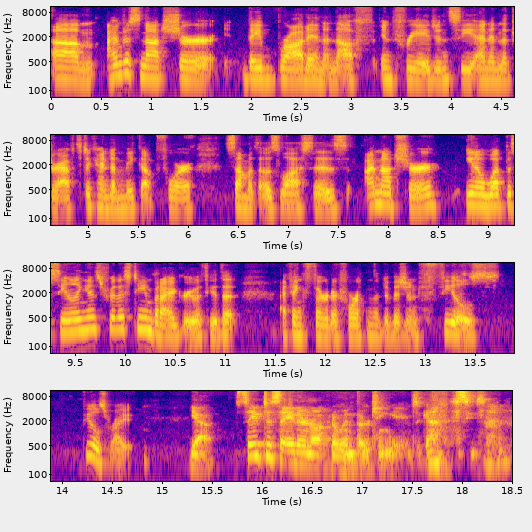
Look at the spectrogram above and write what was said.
Um, I'm just not sure they brought in enough in free agency and in the draft to kind of make up for some of those losses. I'm not sure, you know, what the ceiling is for this team, but I agree with you that I think third or fourth in the division feels feels right. Yeah, safe to say they're not going to win 13 games again this season.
